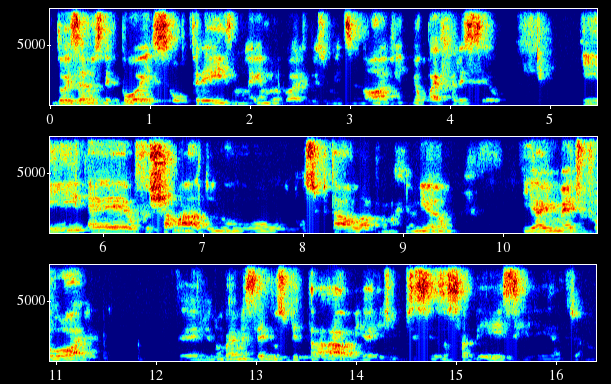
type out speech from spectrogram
Dois anos depois, ou três, não lembro, agora em 2019, meu pai faleceu. E é, eu fui chamado no, no hospital lá para uma reunião, e aí o médico falou: olha, ele não vai mais sair do hospital, e aí a gente precisa saber se ele entra no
